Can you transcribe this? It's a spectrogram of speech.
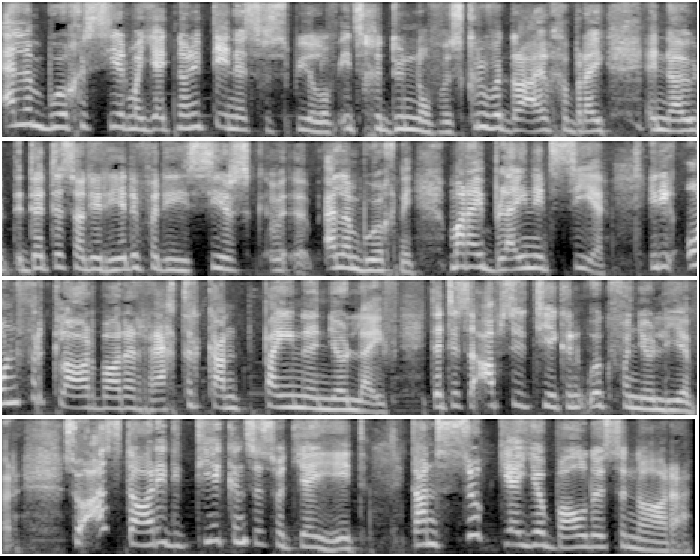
elmboog geseer, maar jy het nou nie tennis gespeel of iets gedoen of 'n skroewedraaier gebruik en nou dit is nou die rede vir die seer eh, elmboog nie, maar hy bly net seer. Hierdie onverklaarbare regterkant pyn in jou lyf. Dit is 'n absolute teken ook van jou lewer. So as daardie die tekens is wat jy het, dan soek jy jou baldosinara.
